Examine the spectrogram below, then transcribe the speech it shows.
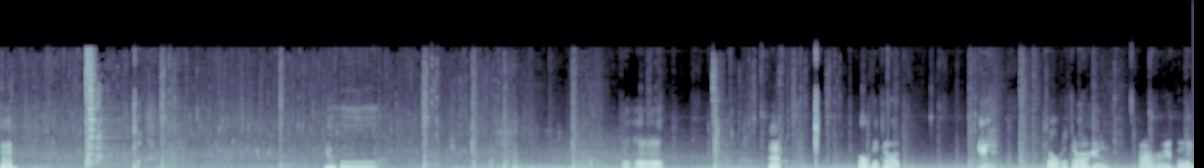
Huh. Yoo-hoo. Uh-huh. That horrible throw. Eh. Horrible throw again. Alright, well.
